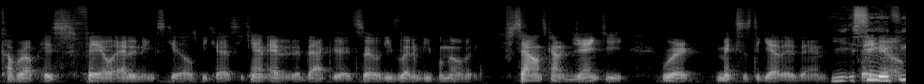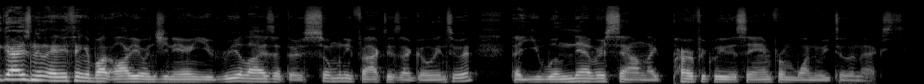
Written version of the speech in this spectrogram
cover up his fail editing skills because he can't edit it that good. So he's letting people know if it sounds kind of janky where it mixes together. Then You, see, know. if you guys knew anything about audio engineering, you'd realize that there's so many factors that go into it that you will never sound like perfectly the same from one week to the next.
